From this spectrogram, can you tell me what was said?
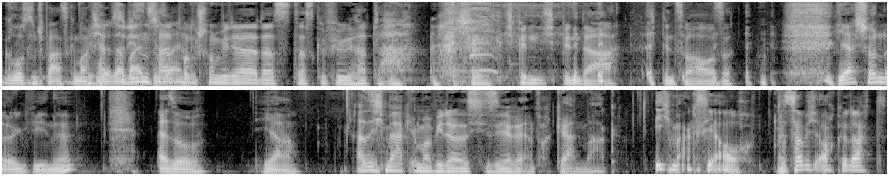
großen Spaß gemacht, ich habe zu diesem Zeitpunkt schon wieder das, das Gefühl gehabt, ah, schön, ich bin, ich bin da, ich bin zu Hause. Ja, schon irgendwie, ne? Also, ja. Also ich merke immer wieder, dass ich die Serie einfach gern mag. Ich mag sie auch. Das habe ich auch gedacht,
